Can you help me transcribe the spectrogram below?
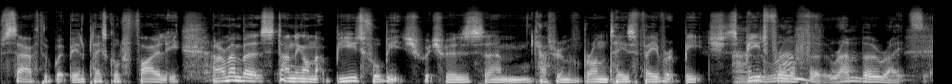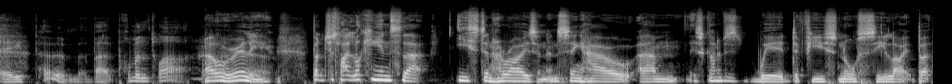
south of Whitby, in a place called Filey. And I remember standing on that beautiful beach, which was um, Catherine Bronte's favourite beach. It's And beautiful. Rimbaud, Rimbaud writes a poem about Promontoire. Oh, really? But just like looking into that eastern horizon and seeing how um, it's kind of this weird, diffuse North Sea light, but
